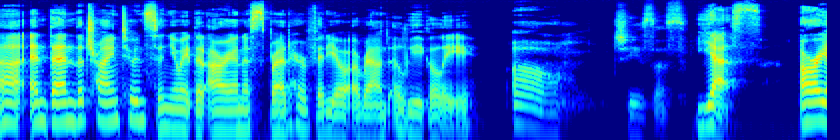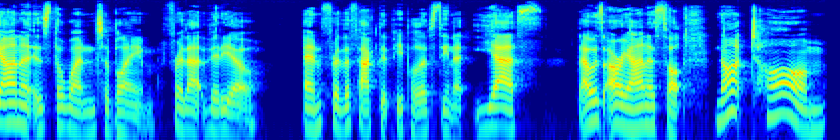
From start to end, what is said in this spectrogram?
Uh, and then the trying to insinuate that Ariana spread her video around illegally. Oh, Jesus. Yes, Ariana is the one to blame for that video and for the fact that people have seen it. Yes, that was Ariana's fault, not Tom,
